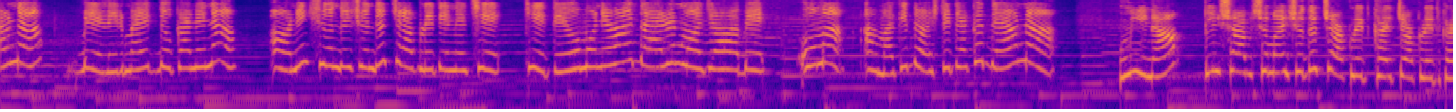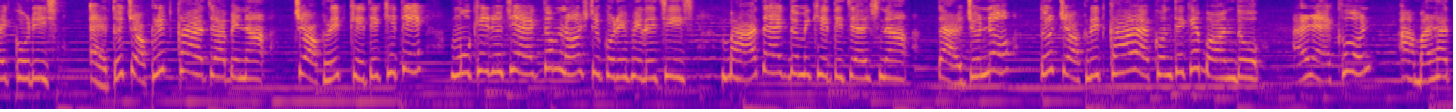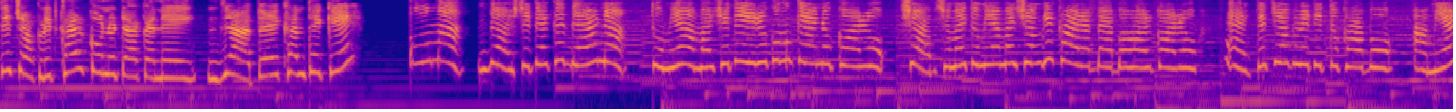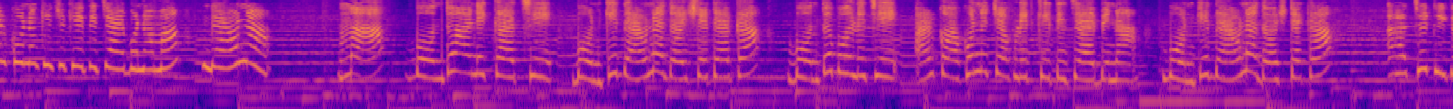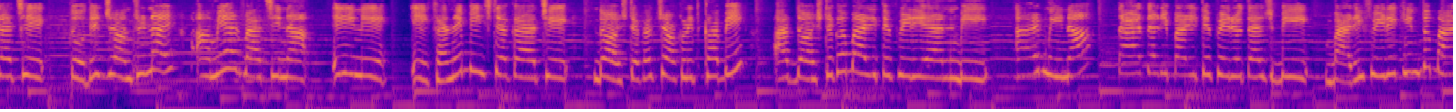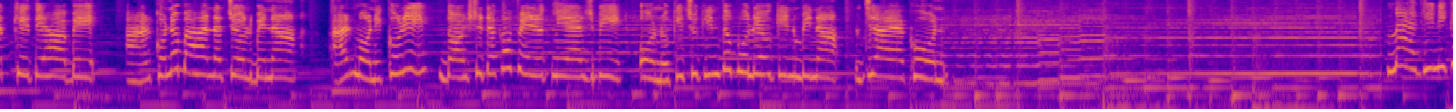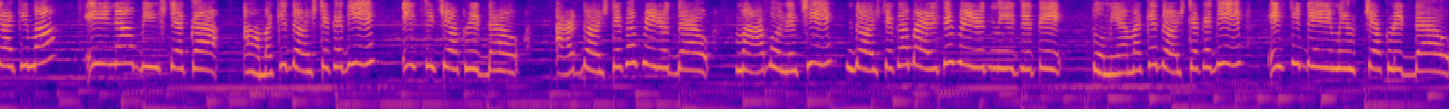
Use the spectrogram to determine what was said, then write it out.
সুন্দর চকলেট এনেছে। খেতেও মনে হয় দারুণ মজা হবে। ও মা আমাকে দশটা টাকা দাও না। মিনা, তুই সব সময় শুধু চকলেট খাই চকলেট খাই করিস। এত চকলেট খাওয়া যাবে না। চকলেট খেতে খেতে মুখের রুচি একদম নষ্ট করে ফেলেছিস। ভাত একদমই খেতে চাস না। তার জন্য তোর চকলেট খাওয়া এখন থেকে বন্ধ। আর এখন আমার হাতে চকলেট খাওয়ার কোনো টাকা নেই। যা তো এখান থেকে। ওমা দশটা টাকা দাও না। তুমি আমার সাথে এরকম কেন করো? সব সময় তুমি আমার সঙ্গে খারাপ ব্যবহার করো। একটা চকলেটই তো খাব। আমি আর কোনো কিছু খেতে চাইব না, মা। দাও না। মা, বোন তো অনেক কাছে। বোনকে দাও না দশটা টাকা। বোন তো বলেছে, আর কখনো চকলেট খেতে চাইবে না। বোনকে দাও না দশ টাকা। আচ্ছা ঠিক আছে। তোদের যন্ত্রণায় আমি আর বাঁচি না। এই নে। এখানে বিশ টাকা আছে। দশ টাকা চকলেট খাবি আর দশ টাকা বাড়িতে ফিরিয়ে আনবি। আর মিনা, তাড়াতাড়ি বাড়িতে ফেরত আসবি। বাড়ি ফিরে কিন্তু ভাত খেতে হবে। আর কোনো বাহানা চলবে না। আর মনে করে দশটা টাকা ফেরত নিয়ে আসবি। অন্য কিছু কিন্তু বলেও কিনবি না। যা এখন। বাঘিনী কাকিমা, এই নাও বিশ টাকা। আমাকে দশ টাকা দিয়ে একটু চকলেট দাও আর দশ টাকা ফেরত দাও। মা বলেছে দশ টাকা বাড়িতে ফেরত নিয়ে যেতে। তুমি আমাকে দশ টাকা দিয়ে একটু ডেইরি মিল্ক চকলেট দাও।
